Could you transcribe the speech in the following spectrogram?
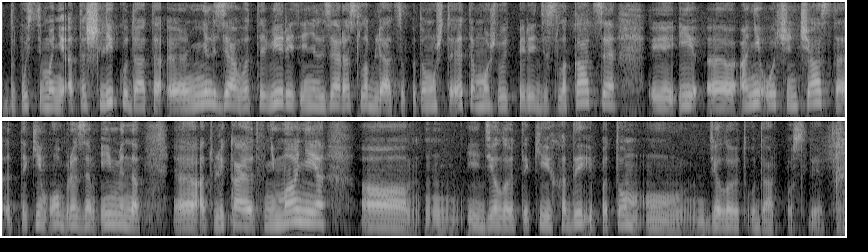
допустим, они отошли куда-то, э, нельзя в это верить и нельзя расслабляться, потому что это может быть передислокация, и, и, э, они очень часто таким образом именно э, отвлекают внимание а, м, и делают такие ходы, и потом м, делают удар после этого.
